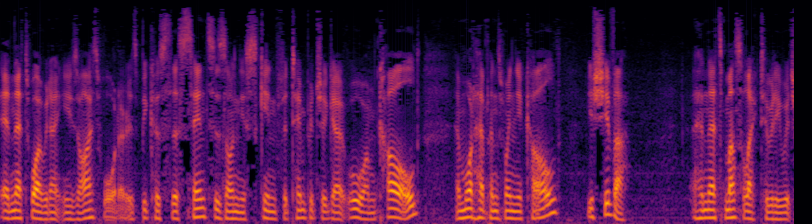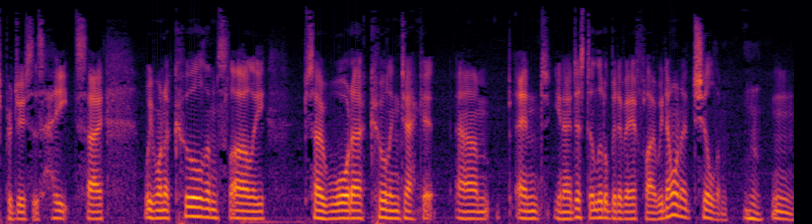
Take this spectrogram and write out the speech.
and that's why we don't use ice water, is because the sensors on your skin for temperature go, oh, I'm cold, and what happens when you're cold? You shiver and that's muscle activity which produces heat. So we want to cool them slowly. So water, cooling jacket, um, and you know just a little bit of airflow. We don't want to chill them. Mm.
